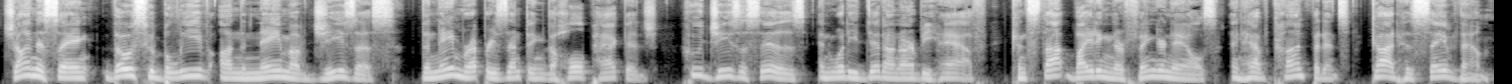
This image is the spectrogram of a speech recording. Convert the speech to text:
John is saying those who believe on the name of Jesus, the name representing the whole package, who Jesus is and what he did on our behalf, can stop biting their fingernails and have confidence God has saved them.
